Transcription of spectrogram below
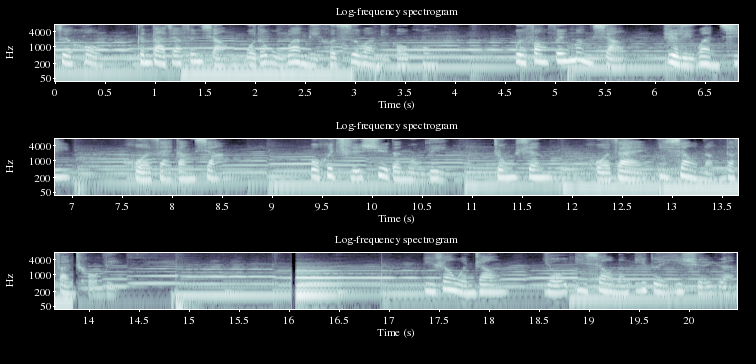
最后，跟大家分享我的五万米和四万米高空，为放飞梦想，日理万机，活在当下。我会持续的努力，终身活在易效能的范畴里。以上文章由易效能一对一学员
